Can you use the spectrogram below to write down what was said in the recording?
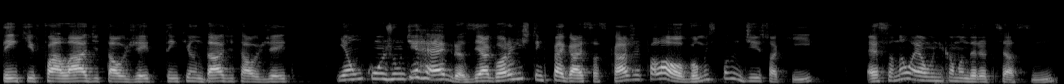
Tem que falar de tal jeito, tem que andar de tal jeito e é um conjunto de regras. E agora a gente tem que pegar essas caixas e falar, ó, vamos expandir isso aqui. Essa não é a única maneira de ser assim.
